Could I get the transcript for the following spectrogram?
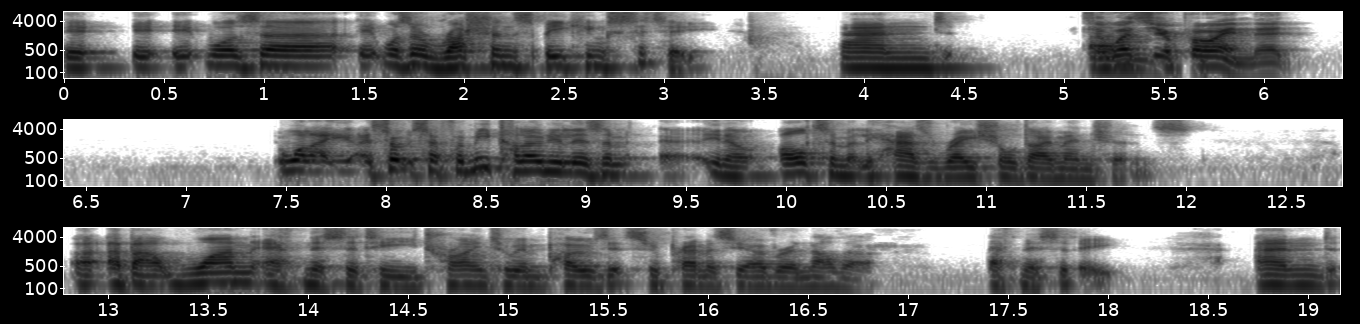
It, it, it was a it was a Russian speaking city, and so um, what's your point that? Well, I, so so for me, colonialism, uh, you know, ultimately has racial dimensions uh, about one ethnicity trying to impose its supremacy over another ethnicity, and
